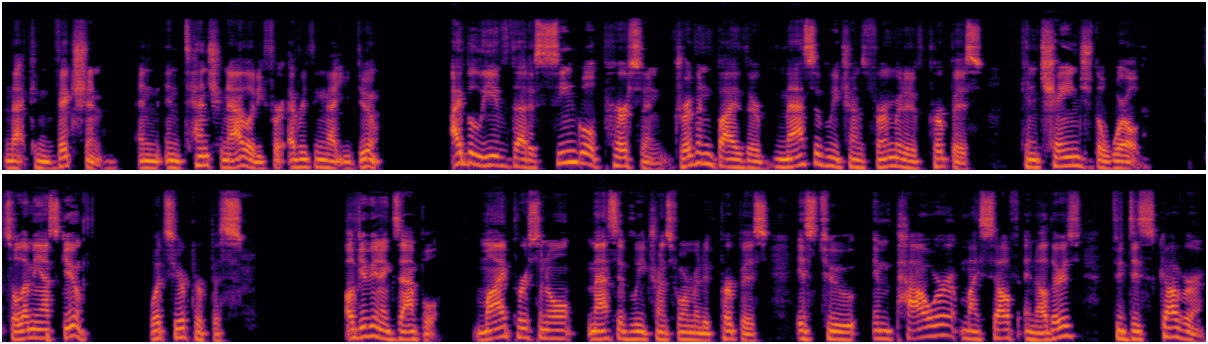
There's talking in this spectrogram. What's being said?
and that conviction and intentionality for everything that you do. I believe that a single person driven by their massively transformative purpose can change the world. So let me ask you, what's your purpose? I'll give you an example my personal, massively transformative purpose is to empower myself and others to discover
